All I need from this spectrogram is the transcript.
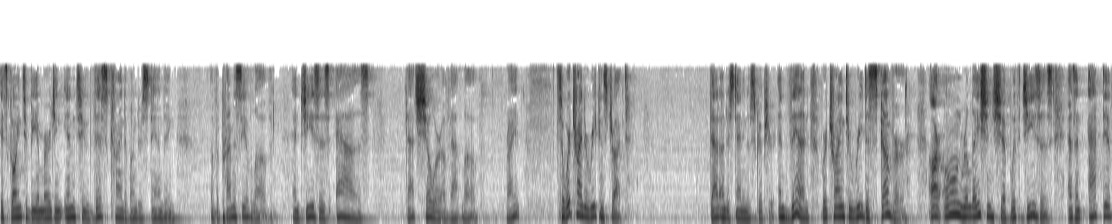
it's going to be emerging into this kind of understanding of the primacy of love and Jesus as that shower of that love, right? So we're trying to reconstruct that understanding of Scripture. And then we're trying to rediscover our own relationship with Jesus as an active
